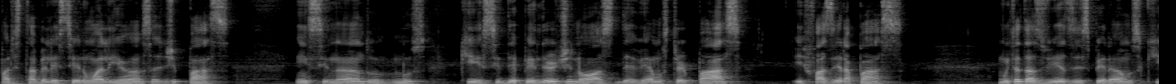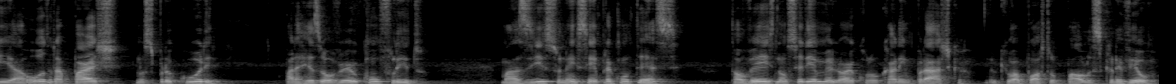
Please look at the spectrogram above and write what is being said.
para estabelecer uma aliança de paz, ensinando-nos que, se depender de nós, devemos ter paz e fazer a paz. Muitas das vezes esperamos que a outra parte nos procure para resolver o conflito, mas isso nem sempre acontece. Talvez não seria melhor colocar em prática o que o apóstolo Paulo escreveu?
